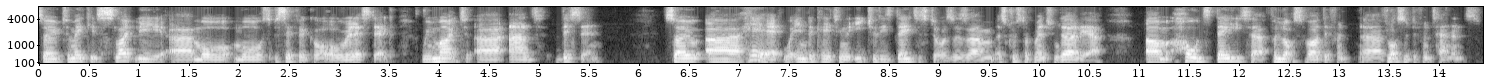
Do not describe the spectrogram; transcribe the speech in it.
So to make it slightly more more specific or, or, realistic, we might add this in. So here we're indicating that each of these data stores, as um, as Krzysztof mentioned earlier, um, holds data for lots of our different uh, for lots of different tenants.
